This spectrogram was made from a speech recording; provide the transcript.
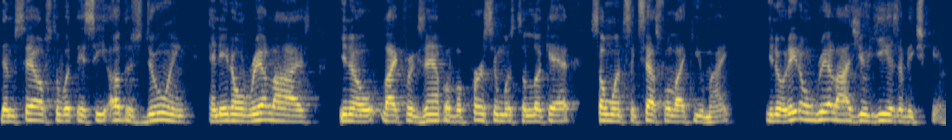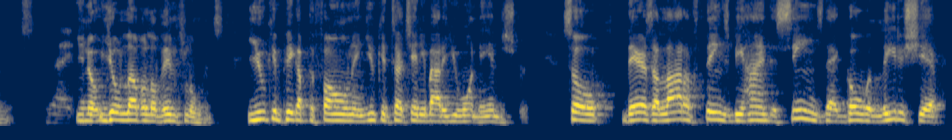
themselves to what they see others doing, and they don't realize, you know, like for example, if a person was to look at someone successful like you, Mike, you know, they don't realize your years of experience, right. you know, your level of influence. You can pick up the phone and you can touch anybody you want in the industry. So there's a lot of things behind the scenes that go with leadership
